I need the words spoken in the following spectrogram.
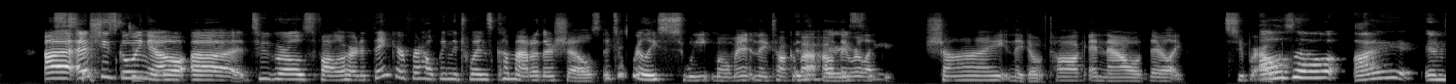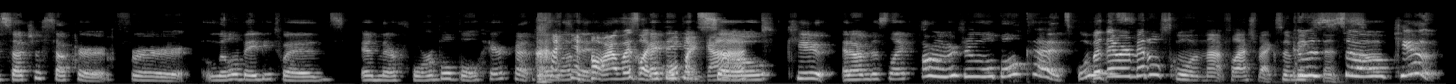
Uh, So as she's going stupid. out, uh, two girls follow her to thank her for helping the twins come out of their shells. It's a really sweet moment, and they talk about how they were like shy and they don't talk, and now they're like super out. Also, I am such a sucker for little baby twins and their horrible bowl haircuts. I love know, it. I was like, I think oh my it's god. so cute, and I'm just like, oh, there's your little bowl cuts. But they boys." were middle school in that flashback, so it, It makes was sense. so cute.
